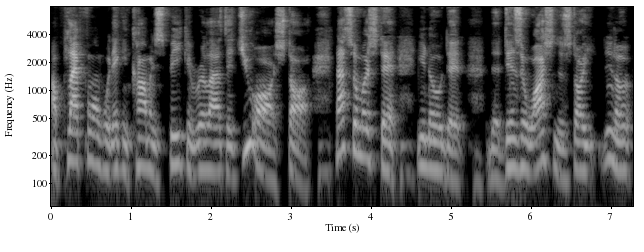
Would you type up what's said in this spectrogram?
a platform where they can come and speak and realize that you are a star. Not so much that you know that the Denzel Washington star. You know,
